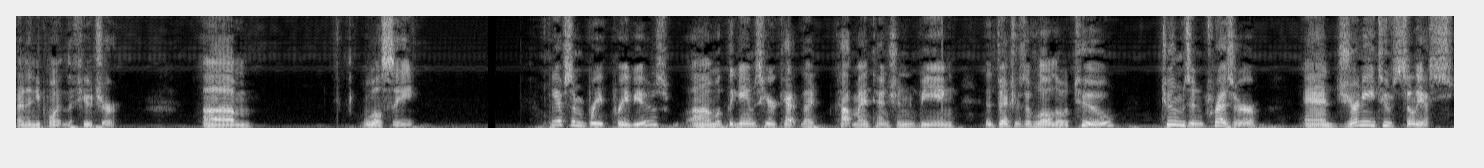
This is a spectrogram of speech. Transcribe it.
at any point in the future. Um, we'll see. We have some brief previews, um, with the games here that caught my attention being Adventures of Lolo 2, Tombs and Treasure, and Journey to Silius.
